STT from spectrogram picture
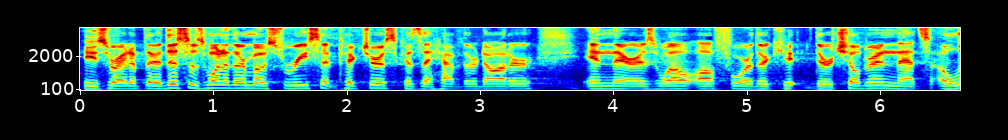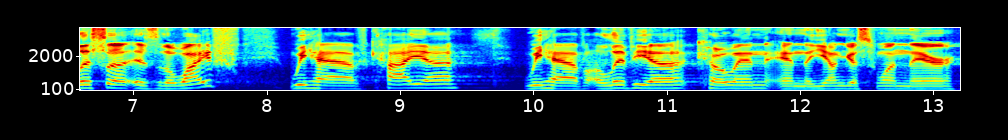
He's right up there. This is one of their most recent pictures because they have their daughter in there as well, all four of their, their children. That's Alyssa is the wife. We have Kaya we have Olivia Cohen, and the youngest one there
